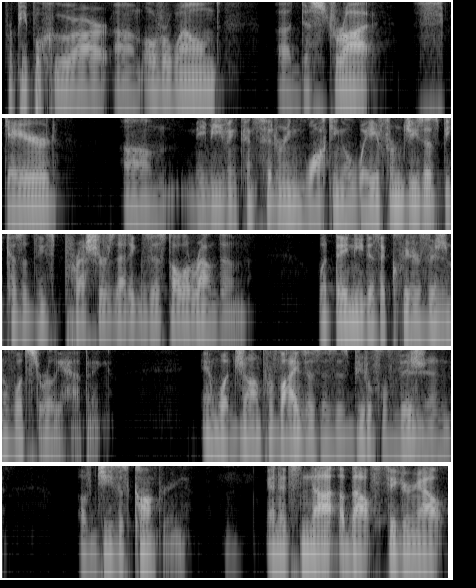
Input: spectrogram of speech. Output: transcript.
for people who are um, overwhelmed, uh, distraught, scared, um, maybe even considering walking away from Jesus because of these pressures that exist all around them, what they need is a clear vision of what's really happening. And what John provides us is this beautiful vision of Jesus conquering. And it's not about figuring out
